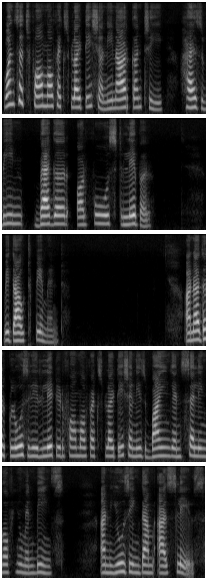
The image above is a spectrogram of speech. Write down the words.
One such form of exploitation in our country has been begar or forced labor without payment. Another closely related form of exploitation is buying and selling of human beings and using them as slaves.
